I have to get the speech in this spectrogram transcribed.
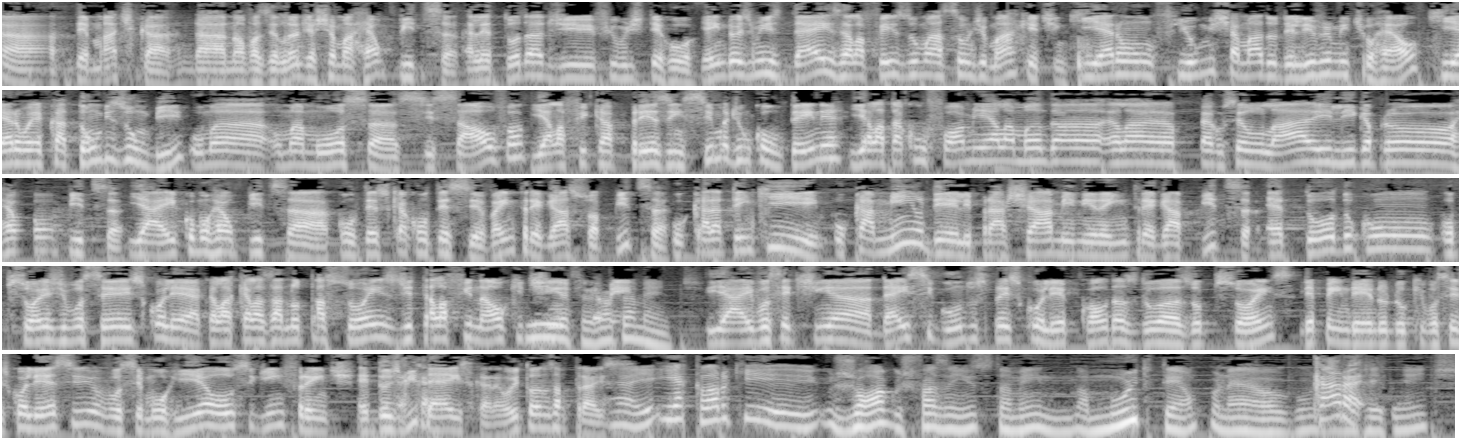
temática da Nova Zelândia, chama Hell Pizza. Ela é toda de filme de terror. E aí, em 2010, ela fez uma ação de marketing que era um filme chamado Deliver Me to Hell, que era um hecatombe zumbi. Uma, uma moça se salva e ela fica presa em cima de um container e ela tá com fome e ela manda, ela pega o celular e liga pro Hell Pizza. E aí, como Hell Pizza acontece o que acontecer, vai entregar a sua pizza, o cara tem que. O caminho dele pra achar a menina e entregar a pizza é todo com opções de você escolher. Aquela, aquelas anotações de tela final que tinha Isso, antigamente. exatamente. E aí você tinha 10 segundos pra escolher qual das duas opções. Dependendo do que você escolhesse, você morria ou seguia em frente. É 2010, cara, 8 anos atrás. É, e, e é claro que jogos fazem isso também há muito tempo, né? Alguns Cara.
